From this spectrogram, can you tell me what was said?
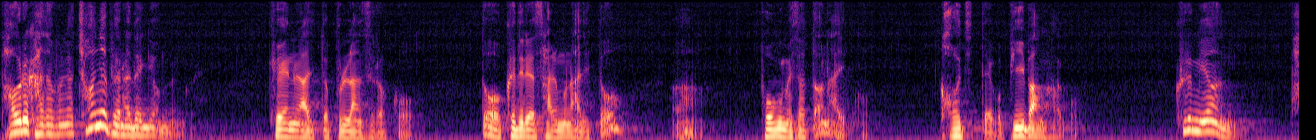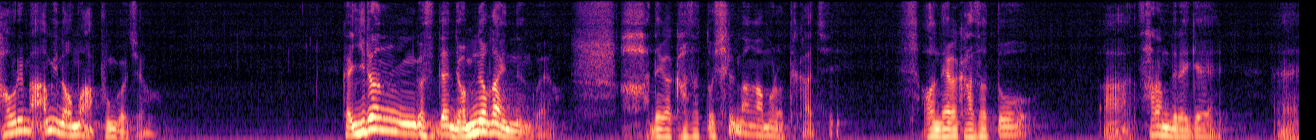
바울이 가다 보니까 전혀 변화된 게 없는 거예요. 교회는 아직도 불란스럽고 또 그들의 삶은 아직도 어, 복음에서 떠나 있고 거짓되고 비방하고 그러면 바울이 마음이 너무 아픈 거죠. 그러니까 이런 것에 대한 염려가 있는 거예요. 아, 내가 가서 또 실망하면 어떡하지? 어, 내가 가서 또 아, 사람들에게 에,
